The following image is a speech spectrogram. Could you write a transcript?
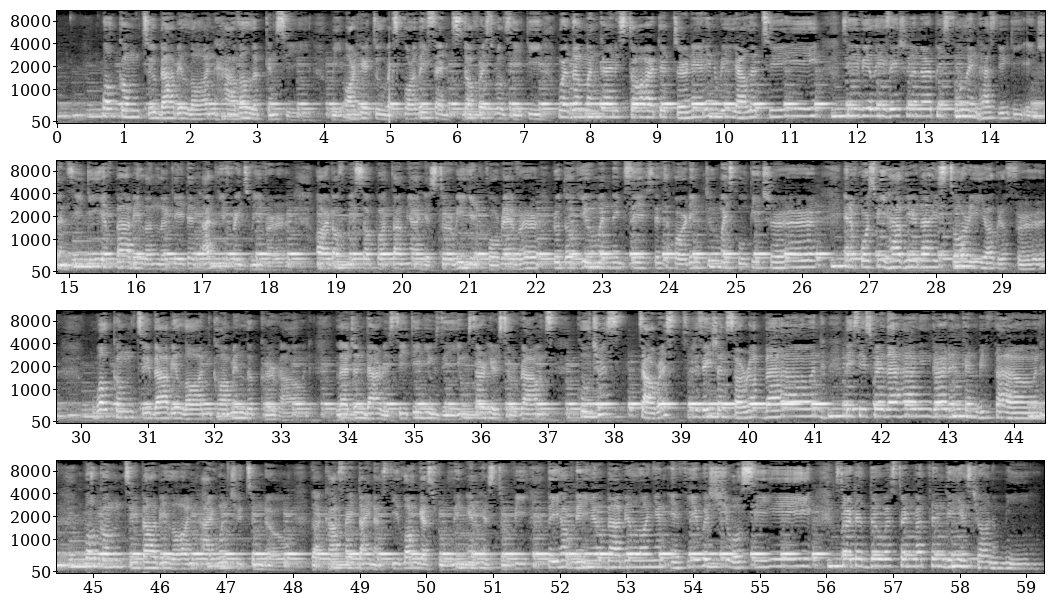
Mm-hmm. Welcome to Babylon, have a look and see. We are here to explore, they said it's the first world city where the mankind started, turn it in reality. Civilization are peaceful and has beauty, ancient city of Babylon located at Euphrates River. Heart of Mesopotamia, history and forever, root of human existence according to my school teacher. And of course we have here the historiographer. Welcome to Babylon, come and look around. Legendary city museums are here surrounds. Cultures, towers, civilizations are abound. This is where the hanging garden can be found. Welcome to Babylon, I want you to know. The Kassite dynasty, longest ruling in history. They have Neo-Babylonian, if you wish you will see. Started the Western math and the astronomy.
